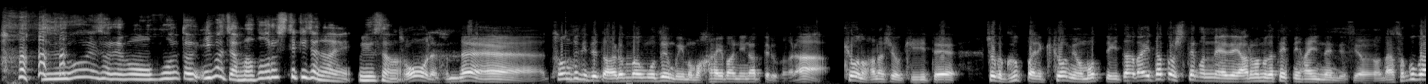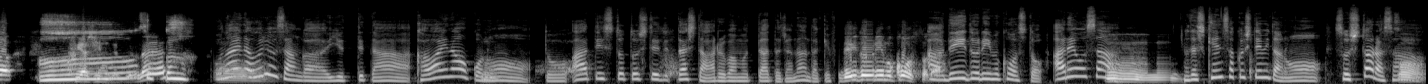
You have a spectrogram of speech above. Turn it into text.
すごい、それもう本当今じゃ幻的じゃない、ウリュウさん。そうですね。その時出たアルバムも全部今も廃盤になってるから、今日の話を聞いて、ちょっとグッバイに興味を持っていただいたとしてもね、アルバムが手に入んないんですよ。だからそこが、悔しいんですよねそっか。この間、ウリュウさんが言ってた、河合直子の、とアーティストとして出したアルバムってあったじゃん。なんだっけ？デイドリームコーストだ。あ、デイドリームコースト。あれをさ、うんうんうん。私検索してみたの。そしたらさ、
